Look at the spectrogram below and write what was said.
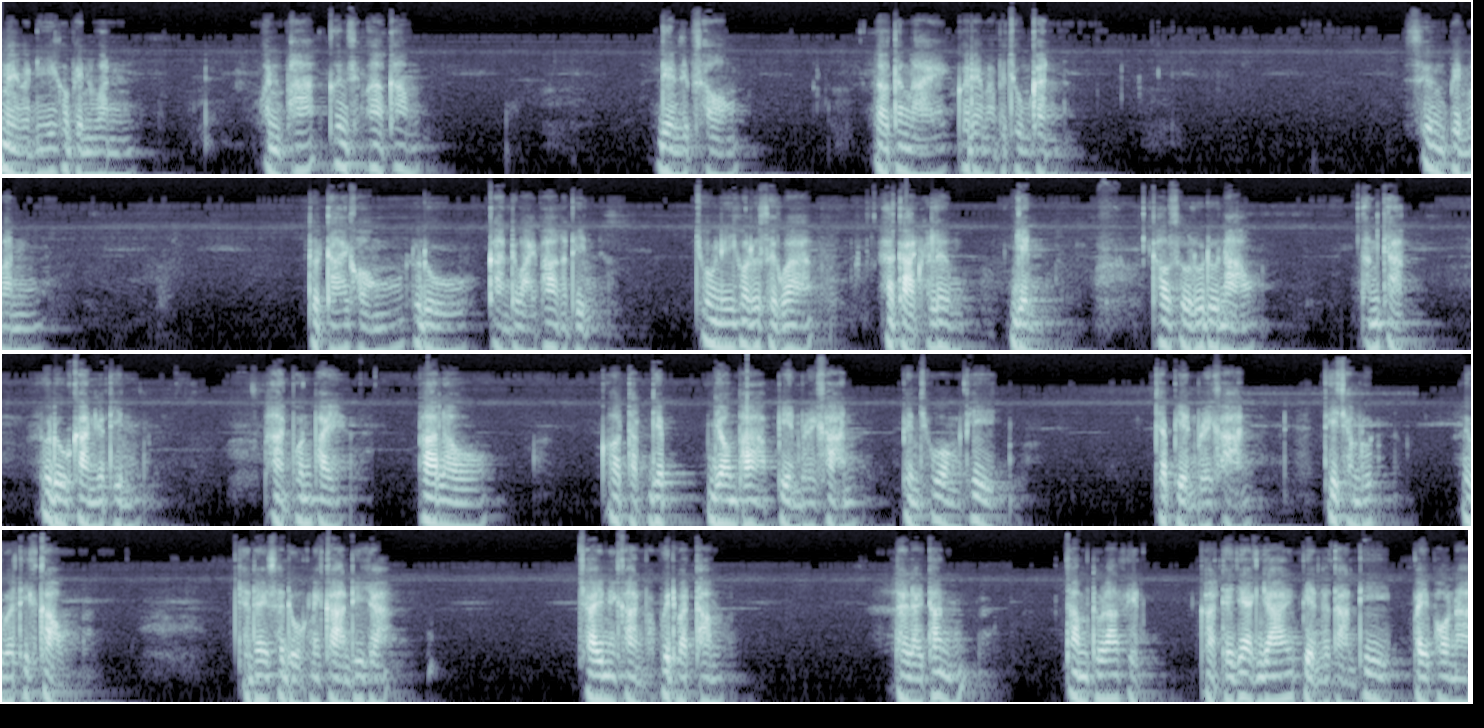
ในวันนี้ก็เป็นวัน วันพระขึ้นสิบห้าค่ำเดือนสิบสองเราทั้งหลายก็ได้มาประชุมกัน ซึ่งเป็นวันสุดท้ายของฤดูการถวายผ้ากฐิน ช่วงนี้ก็รู้สึกว่าอากาศก็เริ่มเย็น เข้าสู่ฤดูหนาว หลังจาก ฤดูการกระถิน ผ่านพ้นไปผ้าเราก็ตัดเย็บยอมผ้าเปลี่ยนบริการเป็นช่วงที่ จะเปลี่ยนบริการที่ชำรุดหรือว่าที่เก่า จะได้สะดวกในการที่จะใช้ในการประพฤติบัติธรรม หลาย ๆ ท่านทำธุระเสร็จก็จะแยกย้ายเปลี่ยนสถานที่ไปภาวนา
